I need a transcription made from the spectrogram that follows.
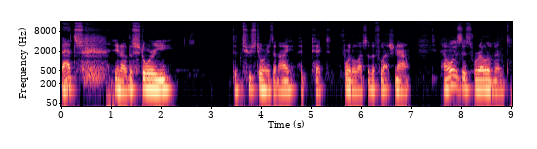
that's, you know, the story, the two stories that I had picked for the lust of the flesh. Now, how is this relevant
